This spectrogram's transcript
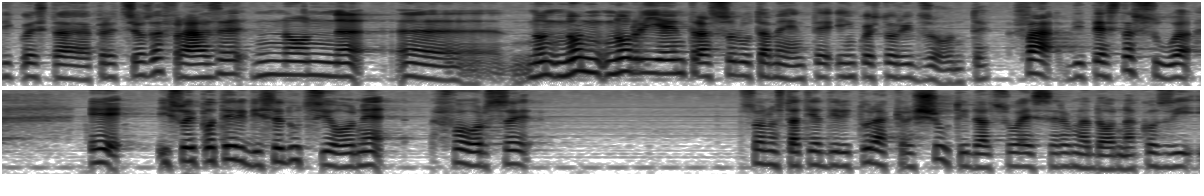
di questa preziosa frase non, eh, non, non, non, rientra assolutamente in questo orizzonte, fa di testa sua e i suoi poteri di seduzione forse sono stati addirittura accresciuti dal suo essere una donna così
